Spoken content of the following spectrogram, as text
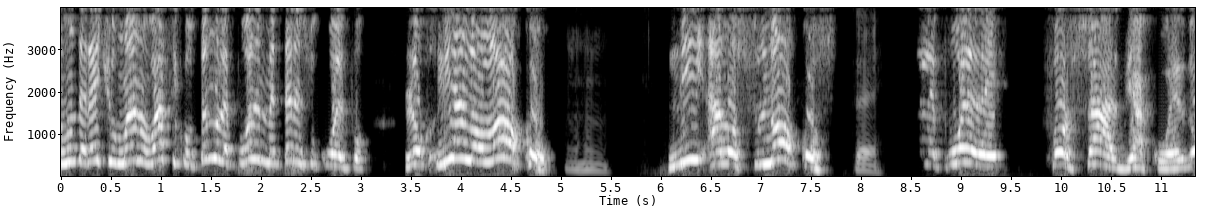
es un derecho humano básico. Usted no le puede meter en su cuerpo ni a los locos, ni a los locos. Le puede forzar de acuerdo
